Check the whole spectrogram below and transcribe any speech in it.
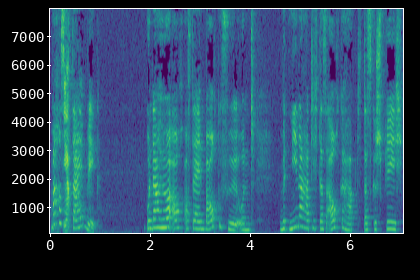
Mach es ja. auf deinen Weg. Und da hör auch auf dein Bauchgefühl. Und mit Nina hatte ich das auch gehabt, das Gespräch.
